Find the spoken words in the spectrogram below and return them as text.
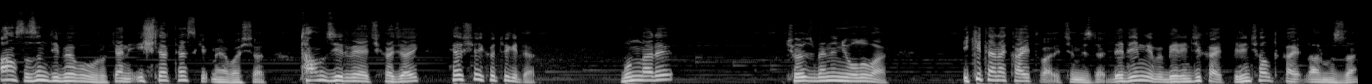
ansızın dibe vururuk. Yani işler ters gitmeye başlar. Tam zirveye çıkacak, her şey kötü gider. Bunları çözmenin yolu var. İki tane kayıt var içimizde. Dediğim gibi birinci kayıt, bilinçaltı kayıtlarımızda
